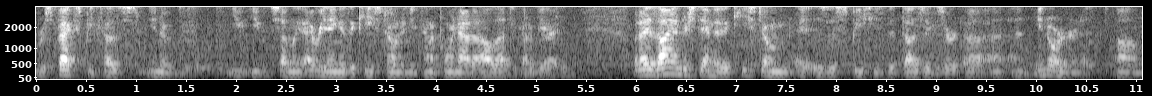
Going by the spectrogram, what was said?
respects because you know you, you suddenly everything is a keystone, and you kind of point out, oh, that's got to be a keystone. But as I understand it, a keystone is a species that does exert uh, an inordinate um,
